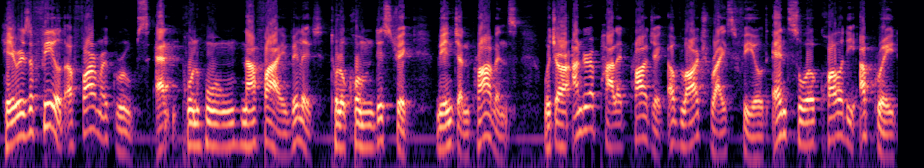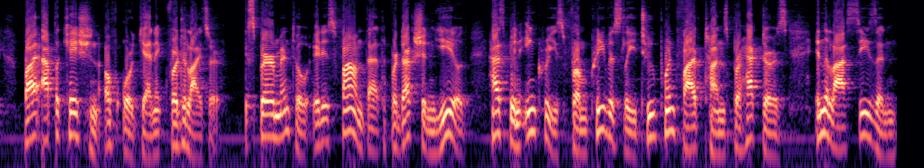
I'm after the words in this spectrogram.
Here is a field of farmer groups at Punhong Nafai village, Thoulakhom district, Vientiane province, which are under a pilot project of large rice field and soil quality upgrade by application of organic fertilizer. Experimental, it is found that the production yield has been increased from previously 2.5 tons per hectare in the last season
